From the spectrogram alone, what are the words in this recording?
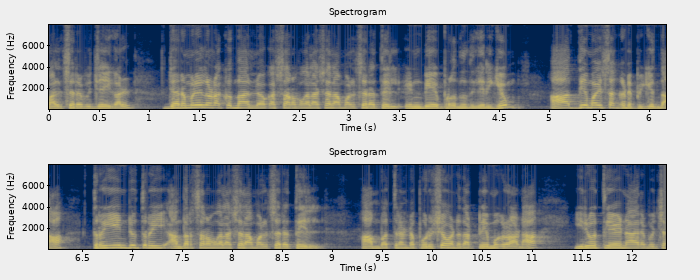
മത്സര വിജയികൾ ജർമ്മനിയിൽ നടക്കുന്ന ലോക സർവകലാശാല മത്സരത്തിൽ ഇന്ത്യയെ പ്രതിനിധീകരിക്കും. ആദ്യമായി സംഘടിപ്പിക്കുന്ന ത്രീ ഇന്റു ത്രീ അന്തർ സർവകലാശാല മത്സരത്തിൽ അമ്പത്തിരണ്ട് പുരുഷ വനിതാ ടീമുകളാണ് ഇരുപത്തിയേഴിന് ആരംഭിച്ച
